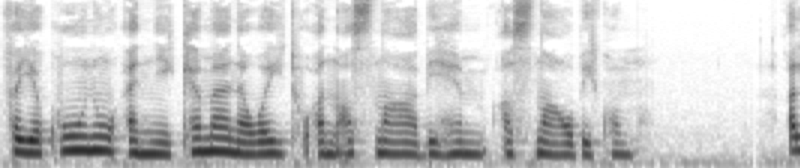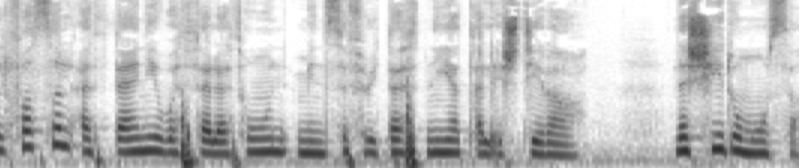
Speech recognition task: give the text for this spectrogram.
فيكون أني كما نويت أن أصنع بهم أصنع بكم. الفصل الثاني والثلاثون من سفر تثنية الاشتراع نشيد موسى.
